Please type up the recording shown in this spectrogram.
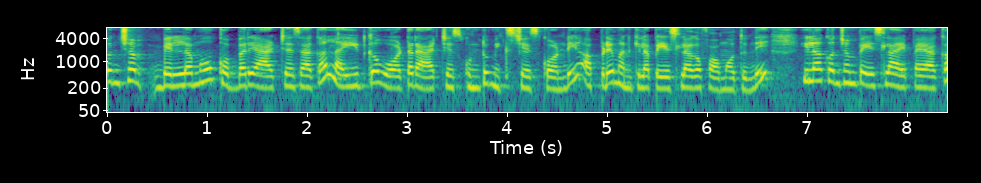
కొంచెం బెల్లము కొబ్బరి యాడ్ చేశాక లైట్గా వాటర్ యాడ్ చేసుకుంటూ మిక్స్ చేసుకోండి. అప్పుడే మనకి ఇలా పేస్ట్ లాగా ఫామ్ అవుతుంది. ఇలా కొంచెం పేస్ట్లా అయిపోయాక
